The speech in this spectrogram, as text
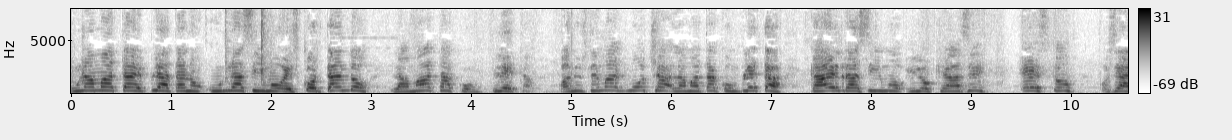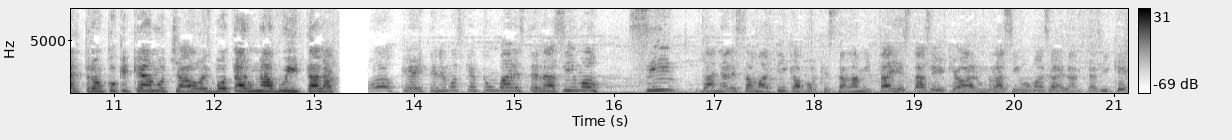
una mata de plátano, un racimo, es cortando la mata completa. Cuando usted ma- mocha la mata completa, cae el racimo y lo que hace esto, o sea, el tronco que queda mochado es botar una agüita. La... Ok, tenemos que tumbar este racimo sin dañar esta matica porque está en la mitad y esta se ve que va a dar un racimo más adelante. Así que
